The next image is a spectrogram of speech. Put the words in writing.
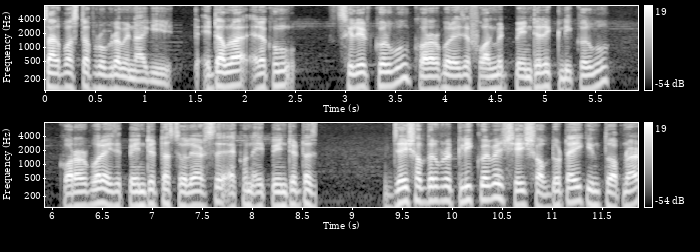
চার পাঁচটা প্রোগ্রামে না গিয়ে। এটা আমরা এরকম সিলেক্ট করব, করার পরে এই যে ফরম্যাট পেন্টারে ক্লিক করব। করার পরে এই যে পেন্টারটা চলে আসছে, এখন এই পেন্টারটা যেই শব্দের উপরে ক্লিক করবেন, সেই শব্দটাই কিন্তু আপনার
